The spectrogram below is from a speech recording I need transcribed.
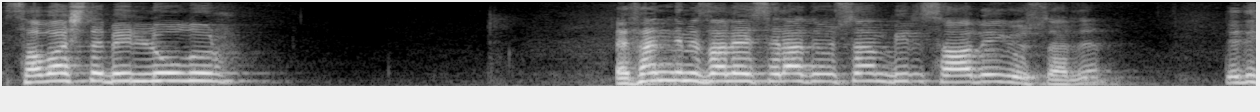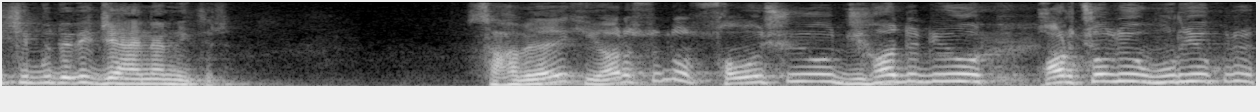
savaşta belli olur. Efendimiz Aleyhisselatü Vesselam bir sahabeyi gösterdi. Dedi ki bu dedi cehennemliktir. Sahabeler dedi ki ya Resulallah savaşıyor, cihad ediyor, parçalıyor, vuruyor, kuruyor.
